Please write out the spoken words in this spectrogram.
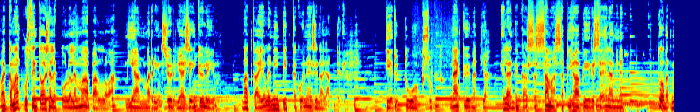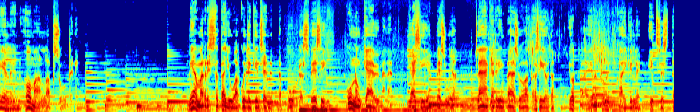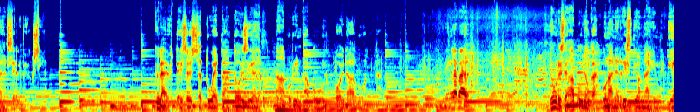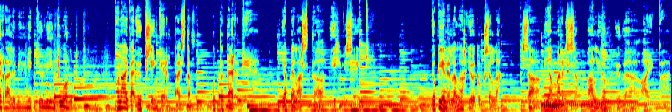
Vaikka matkustin toiselle puolelle maapalloa, Myanmarin syrjäisiin kyliin, matka ei ole niin pitkä kuin ensin ajattelin. Tietyt tuoksut, näkymät ja eläinten kanssa samassa pihapiirissä eläminen tuovat mieleen oman lapsuuteni. Myanmarissa tajuaa kuitenkin sen, että puhdas vesi, kunnon käymälä, käsien pesu ja lääkäriin pääsy ovat asioita, jotka eivät ole kaikille itsestäänselvyyksiä. Kyläyhteisöissä tuetaan toisia ja naapurin apuun voidaan luottaa. Juuri se apu, jonka punainen risti on näihin vierailemiini kyliin tuonut, on aika yksinkertaista, mutta tärkeää ja pelastaa ihmishenkiä. Jo pienellä lahjoituksella saa Myanmarissa paljon hyvää aikaa.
